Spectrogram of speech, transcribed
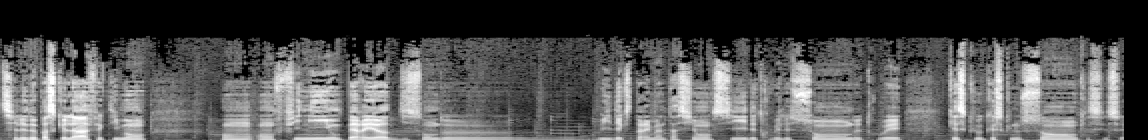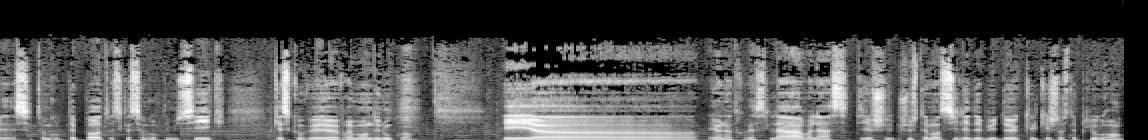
C'est les deux parce que là, effectivement, on, finit une période, disons, de oui, d'expérimentation aussi, de trouver le son, de trouver qu'est-ce que nous sommes, qu'est-ce que c'est, un groupe de potes, est-ce que c'est un groupe de musique, qu'est-ce qu'on veut vraiment de nous, quoi. Et, euh, et on a trouvé cela, voilà, c'était ju- justement aussi le début de quelque chose de plus grand,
